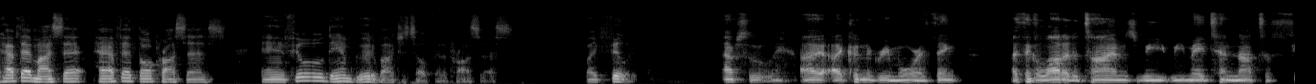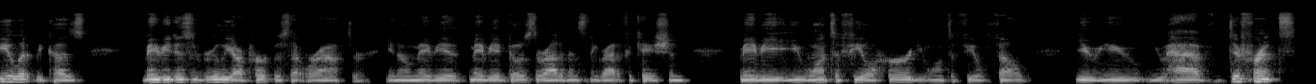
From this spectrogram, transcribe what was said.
have that mindset, have that thought process and feel damn good about yourself in the process. Like feel it. Absolutely. I, I couldn't agree more. I think I think a lot of the times we we may tend not to feel it because maybe it isn't really our purpose that we're after. You know, maybe it maybe it goes the route of instant gratification. Maybe you want to feel heard, you want to feel felt. You you you have different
